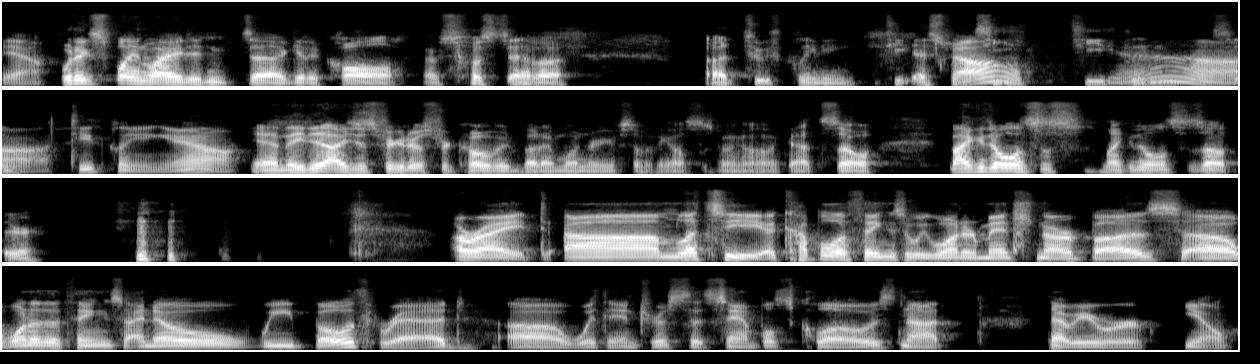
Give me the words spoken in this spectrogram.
yeah. would explain why I didn't uh, get a call. I was supposed to have a, a tooth cleaning. Teeth, Oh, teeth, teeth cleaning. So- Yeah, teeth cleaning. Yeah. yeah, they did. I just figured it was for COVID, but I'm wondering if something else is going on like that. So, my condolences. My condolences out there. All right. Um, let's see. A couple of things that we wanted to mention are buzz. Uh, one of the things I know we both read uh, with interest that samples closed. Not that we were, you know,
